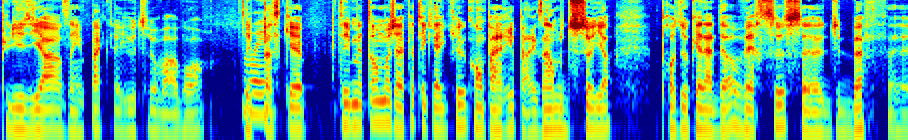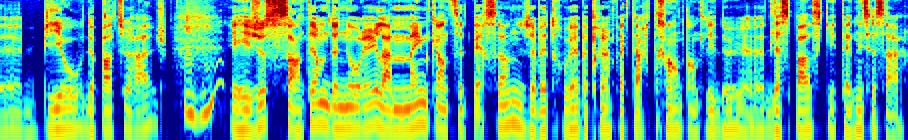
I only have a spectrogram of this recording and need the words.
plusieurs impacts que l'agriculture va avoir. Parce que, mettons, moi, j'avais fait les calculs comparés, par exemple, du soya produit au Canada versus euh, du bœuf euh, bio de pâturage. Mm-hmm. Et juste en termes de nourrir la même quantité de personnes, j'avais trouvé à peu près un facteur 30 entre les deux euh, de l'espace qui était nécessaire.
